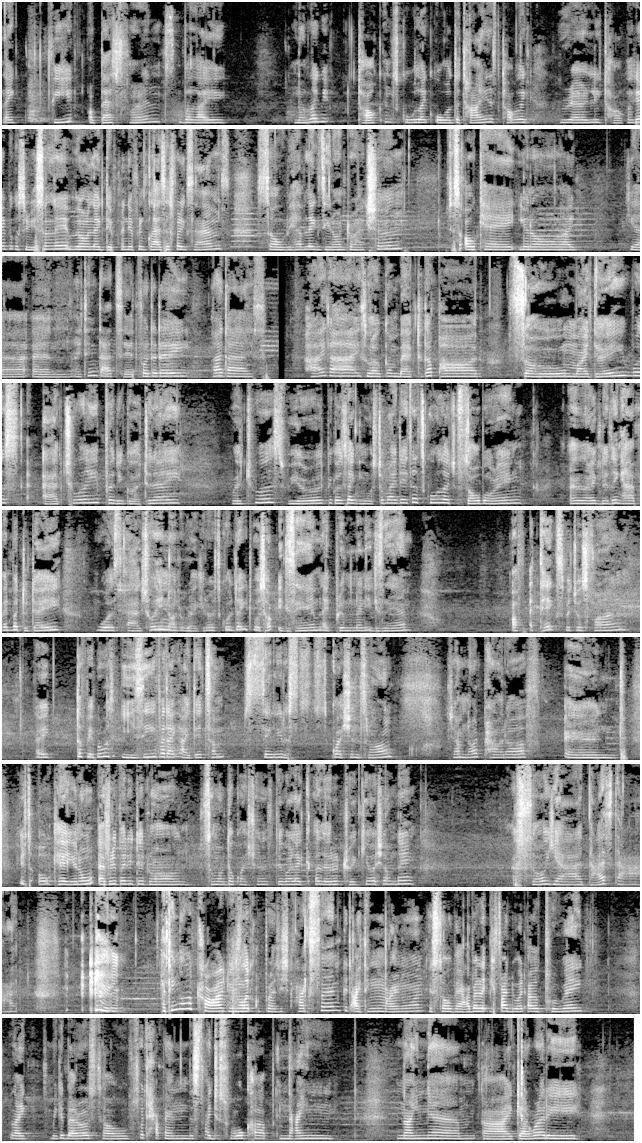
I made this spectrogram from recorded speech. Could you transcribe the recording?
Like we are best friends but like not like we talk in school like all the time just talk like rarely talk okay because recently we are in like different different classes for exams. So we have like zero interaction just okay you know like yeah and i think that's it for today. Bye guys. Hi guys. Welcome back to the pod. So my day was actually pretty good today which was weird because like most of my days at school are just so boring and like nothing happened but today was actually not a regular school day. It was our exam like preliminary exam of ethics which was fun like the paper was easy but i, I did some silly questions wrong which i'm not proud of. And it's okay you know everybody did wrong. Some of the questions they were like a little tricky or something so yeah, that's that. I think I will try doing like a British accent because I think mine one is so bad. But like if I do it, I will prove it, like make it better. So what happened I just woke up at nine nine a.m. I get ready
